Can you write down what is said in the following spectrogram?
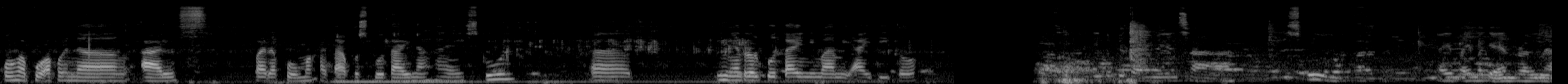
Kukuha po ako ng ALS para po makatapos po tayo ng high school. At in-enroll po tayo ni Mami Ay dito. Dito po tayo ngayon sa school. Tayo pa ay mag-enroll na.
